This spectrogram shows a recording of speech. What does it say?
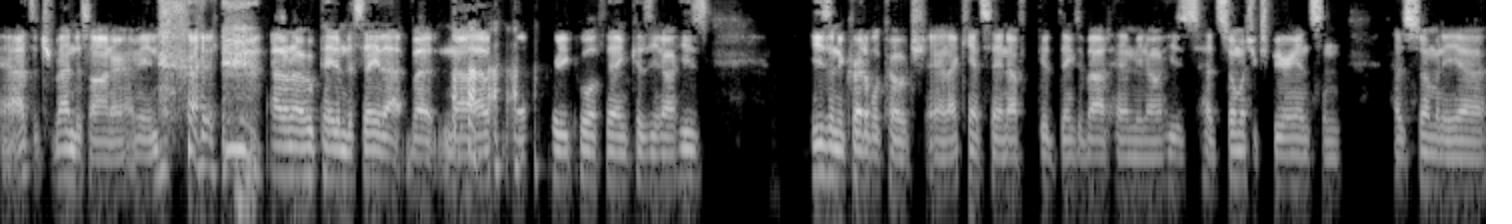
Yeah, that's a tremendous honor. I mean, I don't know who paid him to say that, but no, that was a pretty cool thing because you know he's he's an incredible coach, and I can't say enough good things about him. You know, he's had so much experience and has so many uh,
